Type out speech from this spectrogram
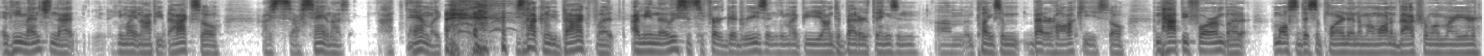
and he mentioned that he might not be back. So I was, I was saying, I was, oh, damn, like he's not going to be back. But I mean, at least it's for a good reason. He might be onto better things and um, and playing some better hockey. So I'm happy for him, but I'm also disappointed in him. I want him back for one more year.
